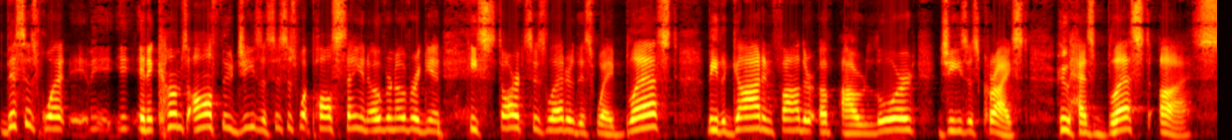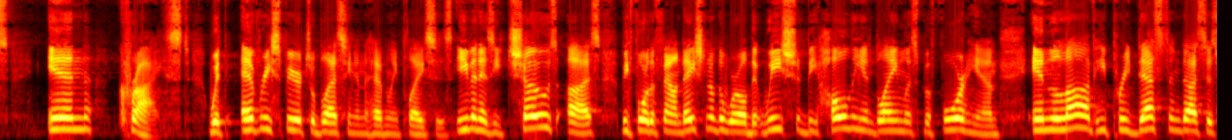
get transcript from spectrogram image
This is what, and it comes all through Jesus. This is what Paul's saying over and over again. He starts his letter this way Blessed be the God and Father of our Lord Jesus Christ, who has blessed us in Christ with every spiritual blessing in the heavenly places, even as He chose us before the foundation of the world that we should be holy and blameless before Him. In love, He predestined us as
